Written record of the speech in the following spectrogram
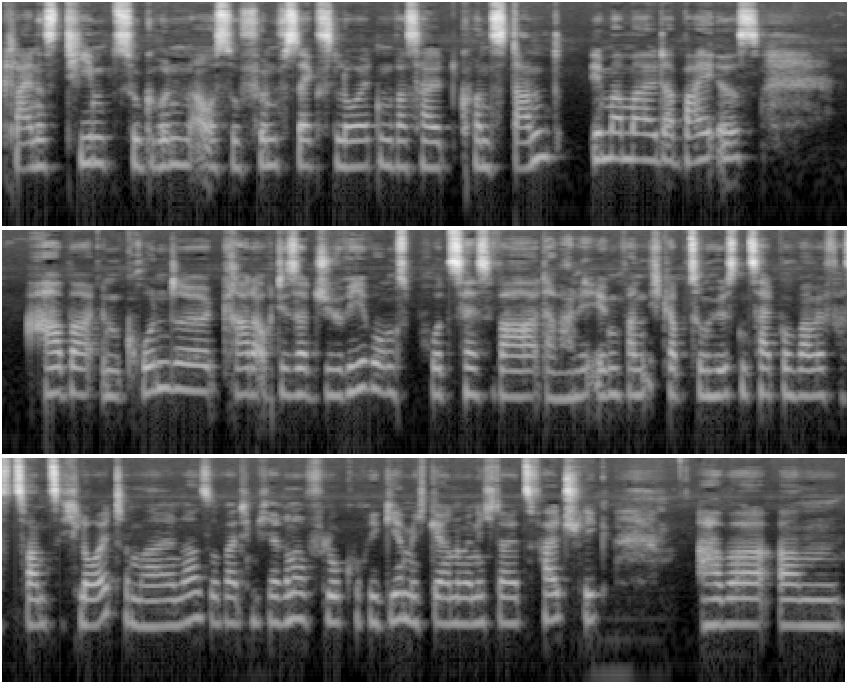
kleines Team zu gründen aus so fünf, sechs Leuten, was halt konstant immer mal dabei ist. Aber im Grunde, gerade auch dieser Jurierungsprozess war, da waren wir irgendwann, ich glaube, zum höchsten Zeitpunkt waren wir fast 20 Leute mal, ne? Soweit ich mich erinnere, Flo, korrigiere mich gerne, wenn ich da jetzt falsch lieg. Aber ähm,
